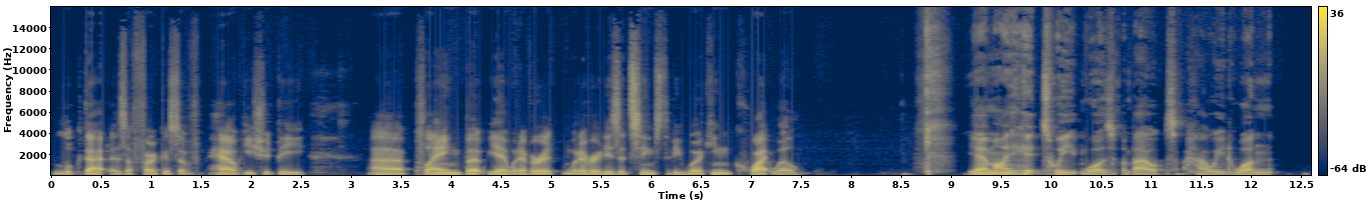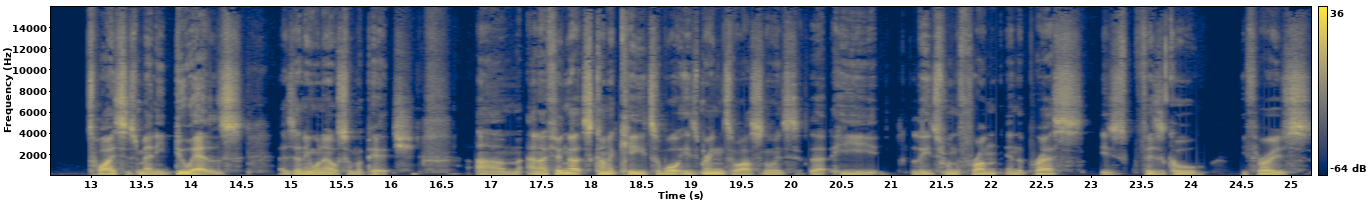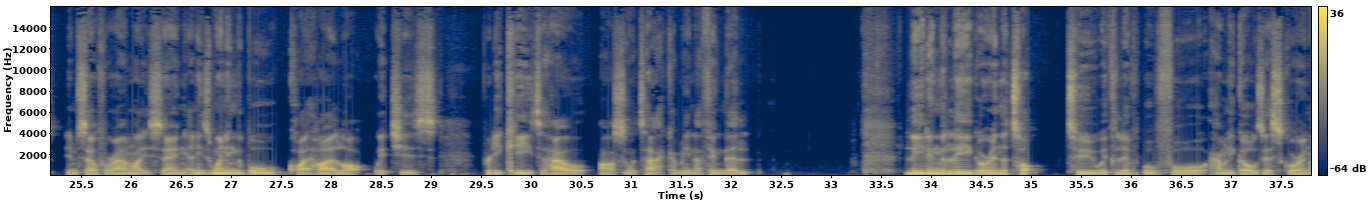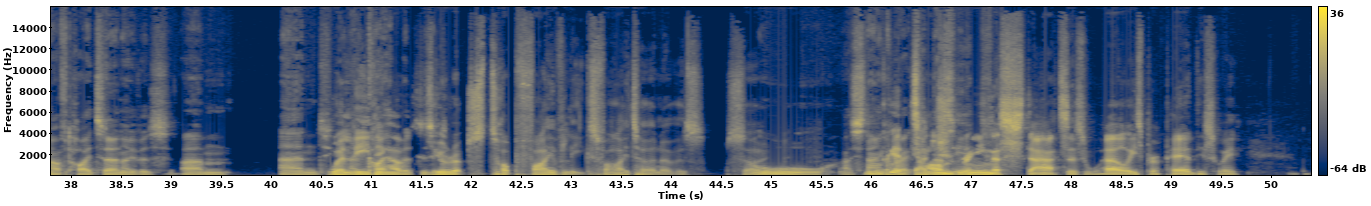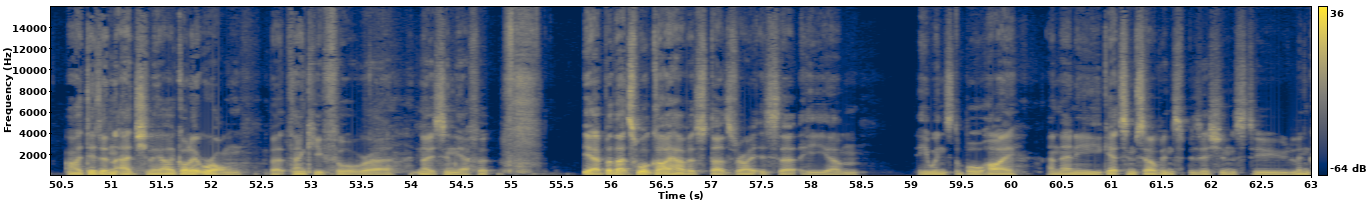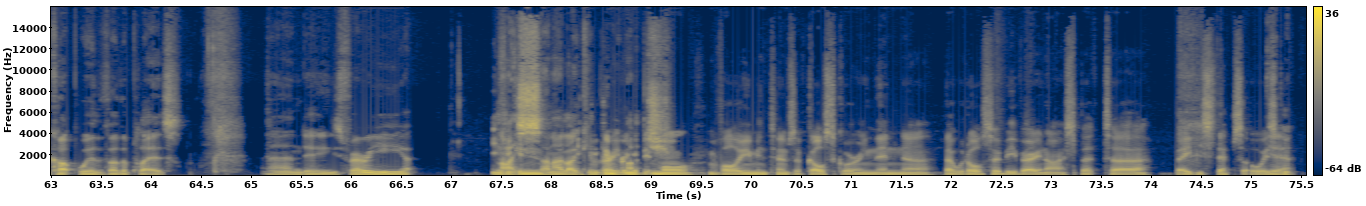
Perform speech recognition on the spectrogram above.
looked at as a focus of how he should be uh, playing. But yeah, whatever it whatever it is, it seems to be working quite well. Yeah, my hit tweet was about how he'd won twice as many duels as anyone else on the pitch. Um, and I think that's kind of key to what he's bringing to Arsenal is that he leads from the front in the press. He's physical. He throws himself around, like you're saying, and he's winning the ball quite high a lot, which is pretty key to how Arsenal attack. I mean, I think they're leading the league or in the top two with Liverpool for how many goals they're scoring after high turnovers. Um, and we're you know, leading Europe's top five leagues for high turnovers. So, oh, I stand corrected. Tom bringing the stats as well. He's prepared this week. I didn't actually. I got it wrong, but thank you for uh, noticing the effort. Yeah, but that's what Kai Havertz does, right? Is that he um, he wins the ball high and then he gets himself into positions to link up with other players and he's very if nice, can, and I like him very bring much. a bit more volume in terms of goal scoring, then uh, that would also be very nice. But uh, baby steps are always yeah. good.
